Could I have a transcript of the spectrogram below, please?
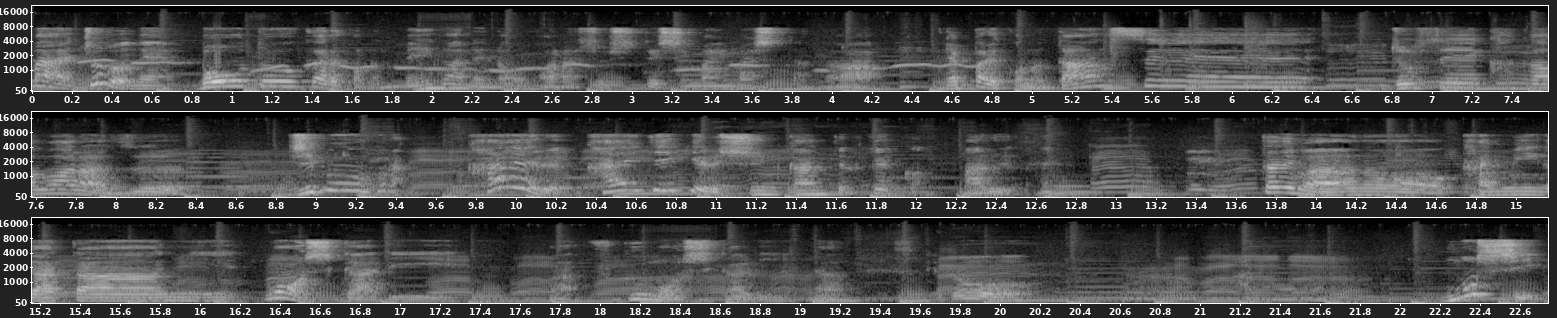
まあちょっとね冒頭からこのメガネのお話をしてしまいましたがやっぱりこの男性女性関わらず自分をほら変える変えていける瞬間っていうの結構あるよね。うん例えばあの髪型にもしかり、まあ、服もしかりなんですけどあのもし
